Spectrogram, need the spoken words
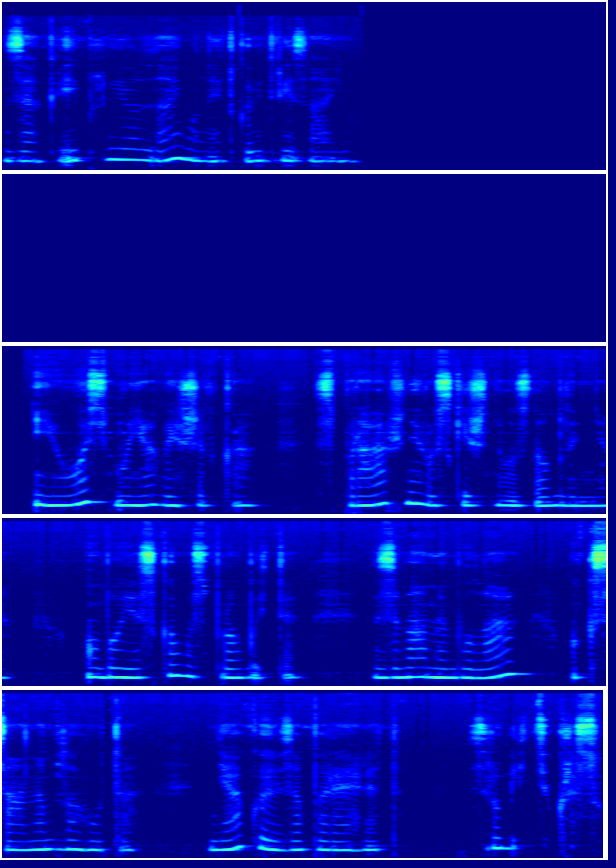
Закріплюю, зайву нитку відрізаю. І ось моя вишивка. Справжнє розкішне оздоблення. Обов'язково спробуйте. З вами була Оксана Благута. Дякую за перегляд. Зробіть цю красу.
